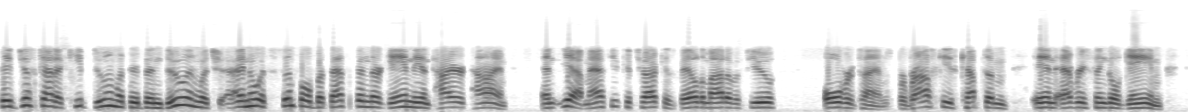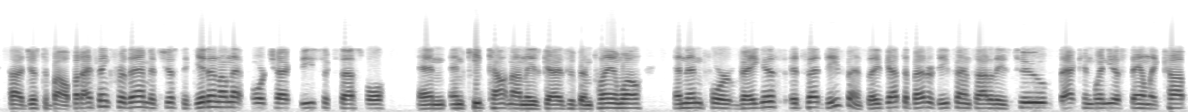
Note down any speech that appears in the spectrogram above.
they've just got to keep doing what they've been doing. Which I know it's simple, but that's been their game the entire time. And yeah, Matthew Tkachuk has bailed them out of a few overtimes. Bobrovsky's kept them in every single game, uh, just about. But I think for them, it's just to get in on that forecheck, be successful, and and keep counting on these guys who've been playing well. And then for Vegas, it's that defense. They've got the better defense out of these two. That can win you a Stanley Cup.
